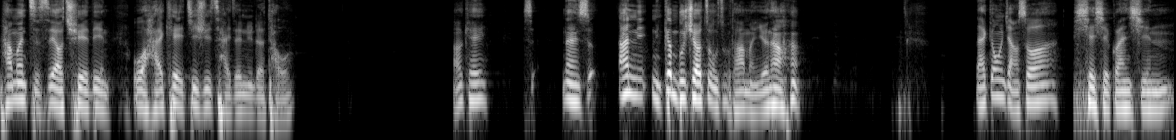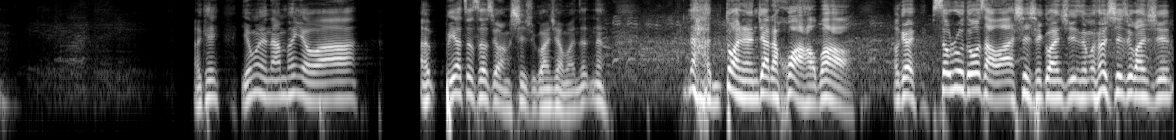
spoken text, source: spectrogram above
他们只是要确定我还可以继续踩着你的头。OK，是那是啊，你你更不需要做主他们，有吗？来跟我讲说谢谢关心。OK，有没有男朋友啊？呃，不要这时候讲谢谢关心嘛，那那那很断人家的话，好不好？OK，收入多少啊？谢谢关心，什么？谢谢关心，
